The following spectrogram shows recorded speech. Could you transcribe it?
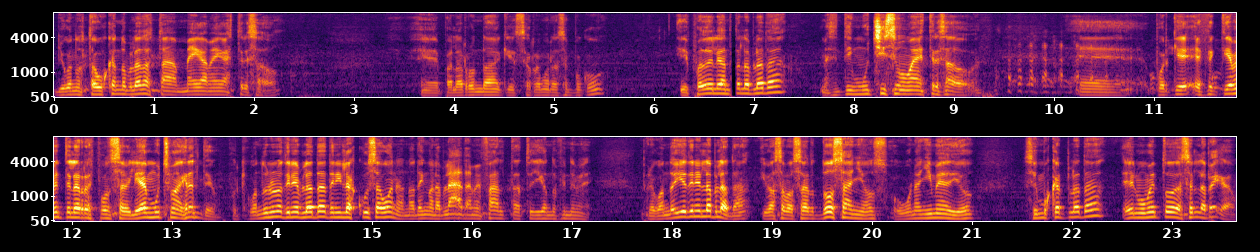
yo cuando estaba buscando plata estaba mega, mega estresado. eh, para la ronda que cerramos hace poco. Y después de levantar la plata, me sentí muchísimo más estresado. porque efectivamente la responsabilidad es mucho más grande. Porque cuando uno no tiene plata, tenéis la excusa, bueno, no tengo la plata, me falta, estoy llegando a fin de mes. Pero cuando ya tienes la plata y vas a pasar dos años o un año y medio sin buscar plata, es el momento de hacer la pega.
